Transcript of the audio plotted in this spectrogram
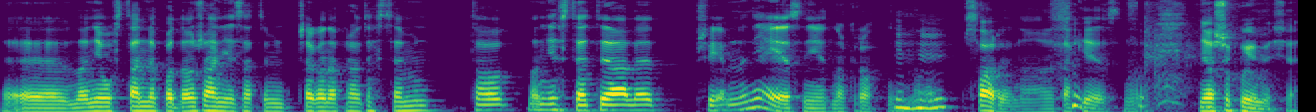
yy, no nieustanne podążanie za tym, czego naprawdę chcemy, to no niestety, ale przyjemne nie jest niejednokrotnie. No, Mhm. sorry, no ale tak jest. No. Nie oszukujmy się.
